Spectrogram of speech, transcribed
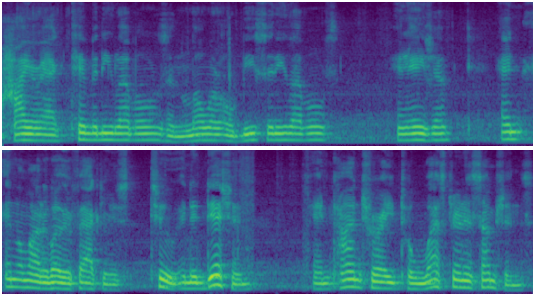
higher activity levels and lower obesity levels in Asia, and, and a lot of other factors too. In addition, and contrary to Western assumptions,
